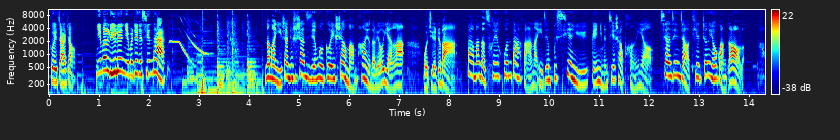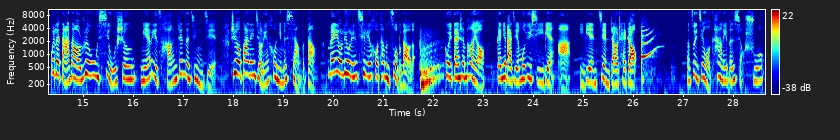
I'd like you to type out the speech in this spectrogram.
各位家长，你们捋捋你们这个心态。那么，以上就是上期节目各位上榜胖友的留言了。我觉着吧，爸妈的催婚大法呢，已经不限于给你们介绍朋友、相亲角贴征友广告了。为了达到润物细无声、绵里藏针的境界，只有八零九零后你们想不到，没有六零七零后他们做不到的。各位单身胖友，赶紧把节目预习一遍啊，以便见招拆招。那最近我看了一本小说，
